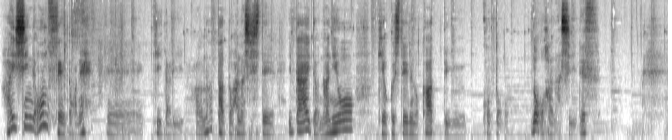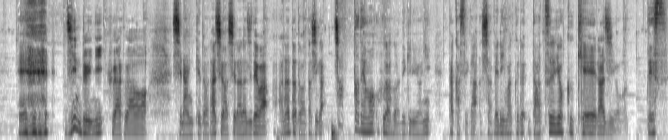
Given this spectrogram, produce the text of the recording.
配信で音声とかね、えー、聞いたりあなたと話して一体相手は何を記憶しているのかっていうことのお話です。えー、人類にふわふわを知らんけどラジオしららじではあなたと私がちょっとでもふわふわできるように高瀬がしゃべりまくる脱力系ラジオです。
